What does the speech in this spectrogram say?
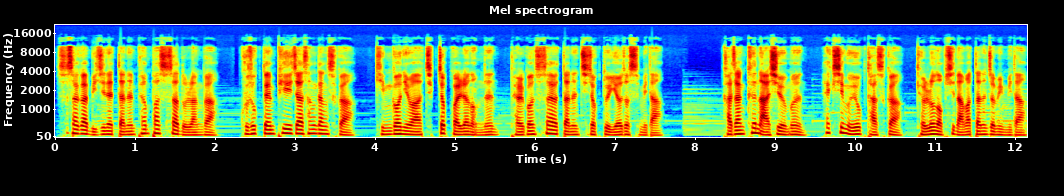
수사가 미진했다는 편파 수사 논란과 구속된 피의자 상당수가 김건희와 직접 관련 없는 별건 수사였다는 지적도 이어졌습니다. 가장 큰 아쉬움은 핵심 의혹 다수가 결론 없이 남았다는 점입니다.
